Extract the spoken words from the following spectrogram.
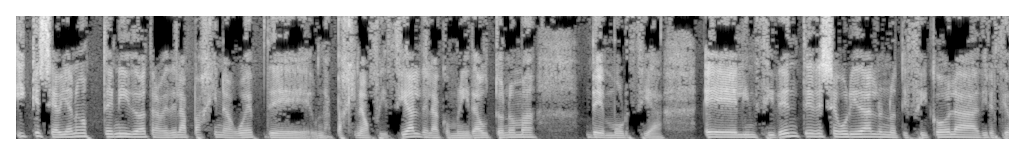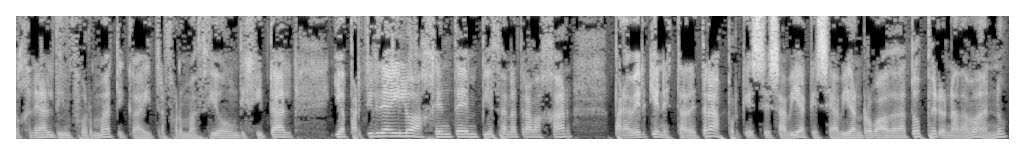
y que se habían obtenido a través de la página web de una página oficial de la Comunidad Autónoma de Murcia. El incidente de seguridad lo notificó la Dirección General de Informática y Transformación Digital y a partir de ahí los agentes empiezan a trabajar para ver quién está detrás, porque se sabía que se habían robado datos, pero nada más, ¿no?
